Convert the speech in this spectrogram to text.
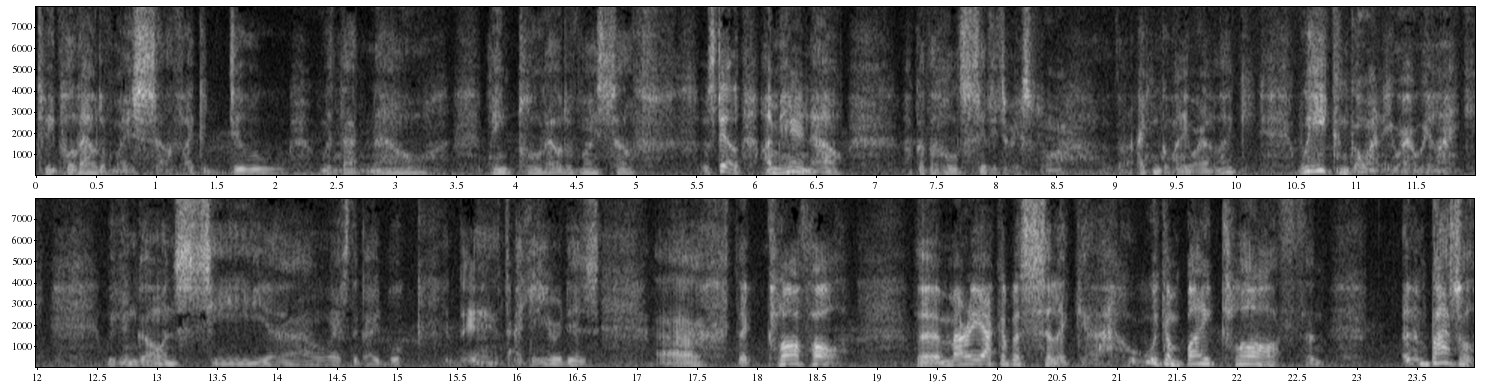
To be pulled out of myself. I could do with that now, being pulled out of myself. Still, I'm here now. I've got the whole city to explore. I can go anywhere I like. We can go anywhere we like. We can go and see. Uh, where's the guidebook? Here it is. Uh, the Cloth Hall, the Mariacka Basilica. We can buy cloth and, and basil.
